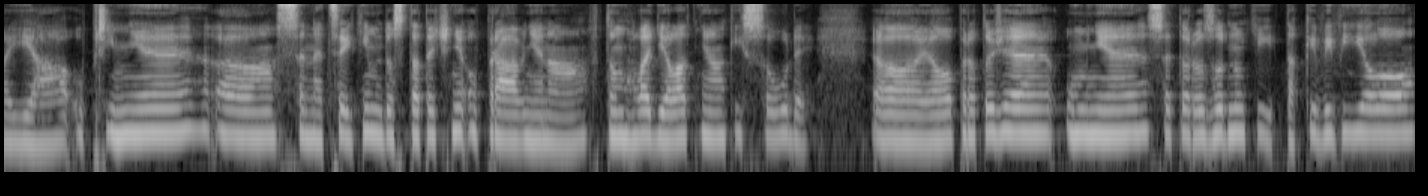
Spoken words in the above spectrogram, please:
Já upřímně uh, se necítím dostatečně oprávněná v tomhle dělat nějaký soudy. Uh, jo, protože u mě se to rozhodnutí taky vyvíjelo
